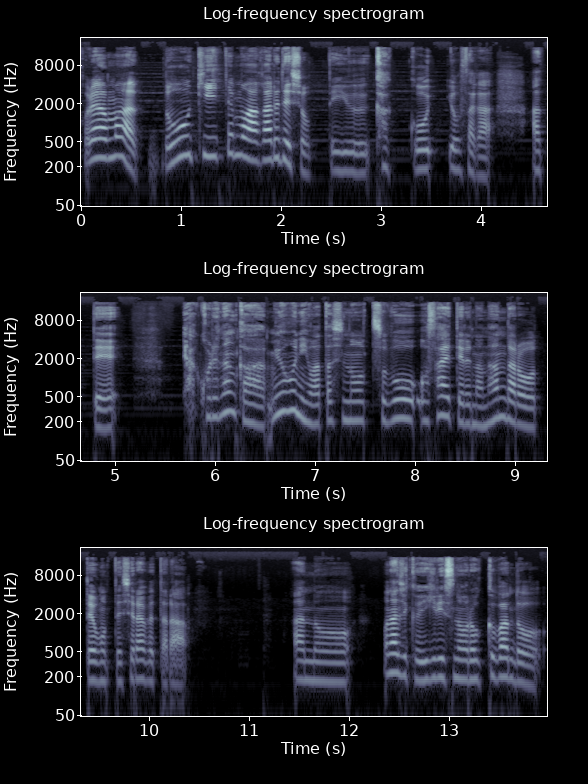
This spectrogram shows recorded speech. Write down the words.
これはまあどう聞いても上がるでしょっていうかっこよさがあっていやこれなんか妙に私のツボを押さえてるのは何だろうって思って調べたらあの同じくイギリスのロックバンド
